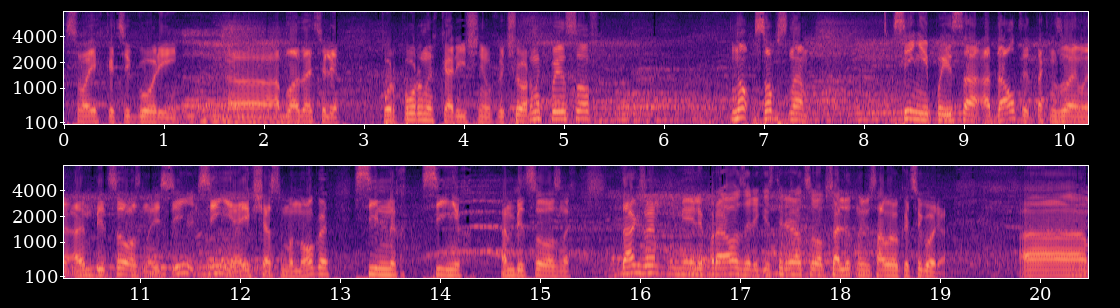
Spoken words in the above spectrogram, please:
своих категорий, э, обладатели пурпурных, коричневых и черных поясов. Ну, собственно, синие пояса адалты, так называемые амбициозные си синие, а их сейчас много, сильных синих амбициозных, также имели право зарегистрироваться в абсолютную весовую категорию. А,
